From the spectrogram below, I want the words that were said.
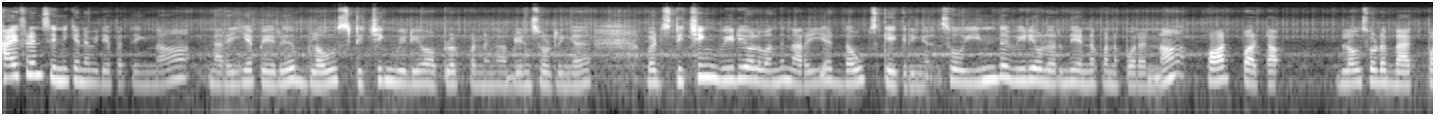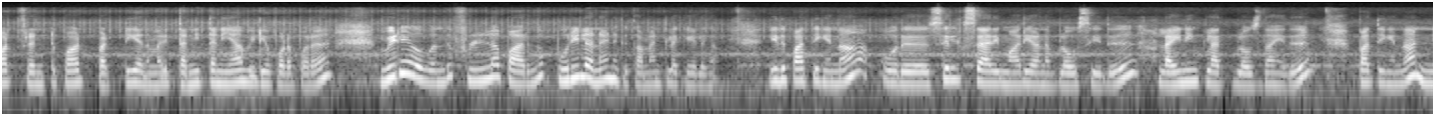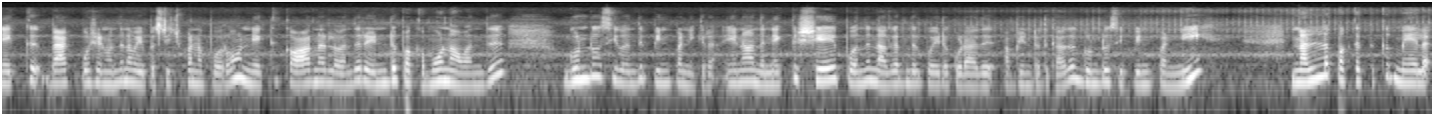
Hi friends இன்றைக்கி என்ன video பார்த்தீங்கன்னா நிறைய பேர் ப்ளவுஸ் ஸ்டிச்சிங் வீடியோ அப்லோட் பண்ணுங்க அப்படின்னு சொல்கிறீங்க பட் ஸ்டிச்சிங் வீடியோவில் வந்து நிறைய டவுட்ஸ் கேட்குறீங்க ஸோ இந்த வீடியோவிலேருந்து என்ன பண்ண போகிறேன்னா பார்ட் பார்ட்டாக ப்ளவுஸோட பேக் பார்ட் ஃப்ரண்ட் பார்ட் பட்டி அந்த மாதிரி தனித்தனியாக வீடியோ போட போகிறேன் வீடியோ வந்து ஃபுல்லாக பாருங்கள் புரியலன்னா எனக்கு கமெண்ட்டில் கேளுங்க. இது பார்த்திங்கன்னா ஒரு சில்க் சாரீ மாதிரியான ப்ளவுஸ் இது. லைனிங் கிளாத் ப்ளவுஸ் தான் இது. பார்த்திங்கன்னா நெக்கு பேக் போர்ஷன் வந்து நம்ம இப்போ ஸ்டிச் பண்ண போகிறோம் நெக்கு கார்னரில் வந்து ரெண்டு பக்கமும் நான் வந்து குண்டூசி வந்து பின் பண்ணிக்கிறேன். ஏன்னா அந்த நெக்கு ஷேப் வந்து நகர்ந்து போயிடக்கூடாது அப்படின்றதுக்காக குண்டூசி பின் பண்ணி நல்ல பக்கத்துக்கு மேலே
